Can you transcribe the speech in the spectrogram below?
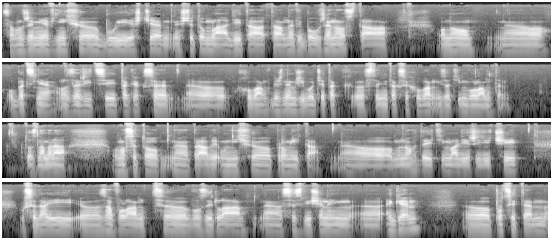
samozřejmě v nich bují ještě, ještě to mládí, ta, ta nevybouřenost a ono obecně lze říci, tak jak se chovám v běžném životě, tak eh, stejně tak se chovám i za tím volantem. To znamená, ono se to eh, právě u nich eh, promítá. Mnohdy ti mladí řidiči usedají za volant vozidla se zvýšeným egem, pocitem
